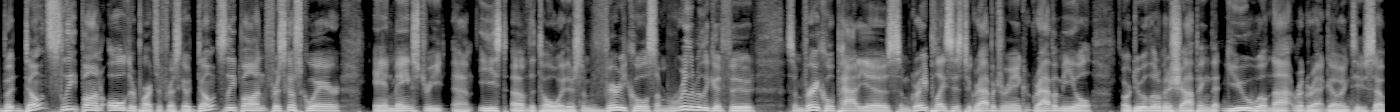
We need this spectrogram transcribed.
but don't sleep on older parts of Frisco. Don't sleep on Frisco Square and Main Street um, east of the tollway. There's some very cool, some really, really good food, some very cool patios, some great places to grab a drink or grab a meal or do a little bit of shopping that you will not regret going to. So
